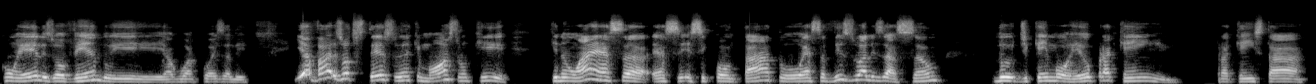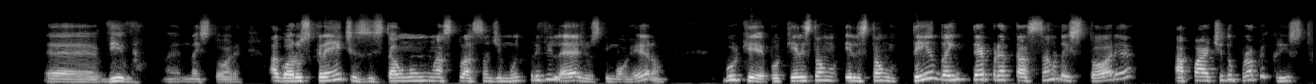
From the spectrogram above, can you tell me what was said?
com eles, ou vendo e alguma coisa ali. E há vários outros textos né, que mostram que, que não há essa, essa, esse contato ou essa visualização do, de quem morreu para quem, quem está é, vivo né, na história. Agora, os crentes estão numa situação de muito privilégio, os que morreram, por quê? Porque eles estão eles estão tendo a interpretação da história a partir do próprio Cristo.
